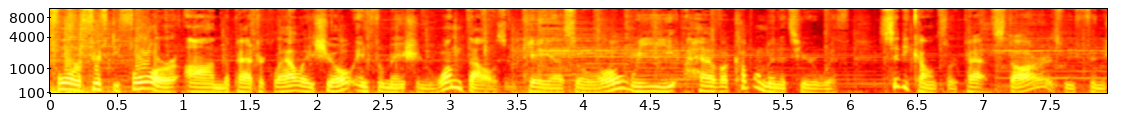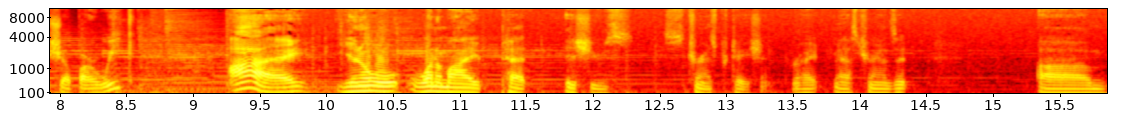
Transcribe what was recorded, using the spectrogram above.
454 on the Patrick Lally Show, Information 1000 KSOO. We have a couple minutes here with City Councilor Pat Starr as we finish up our week. I, you know, one of my pet issues is transportation, right? Mass transit. Um,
